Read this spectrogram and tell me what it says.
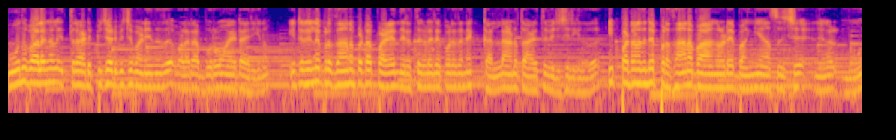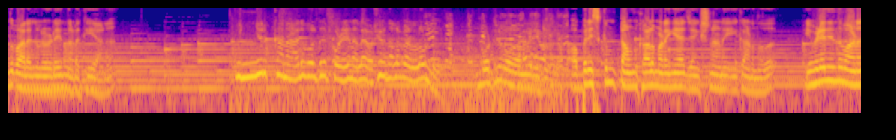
മൂന്ന് പാലങ്ങൾ ഇത്ര അടുപ്പിച്ചടുപ്പിച്ച് പണിയുന്നത് വളരെ അപൂർവമായിട്ടായിരിക്കണം. ഇറ്റലിയിലെ പ്രധാനപ്പെട്ട പഴയ നിരത്തുകളിലെ പോലെ തന്നെ കല്ലാണ് താഴ്ത്ത് വിരിച്ചിരിക്കുന്നത്. ഈ പട്ടണത്തിന്റെ പ്രധാന ഭാഗങ്ങളുടെ ഭംഗി ആസ്വദിച്ച് ഞങ്ങൾ മൂന്ന് പാലങ്ങളിലൂടെയും നടക്കുകയാണ്. കുഞ്ഞൊരു കനാൽ പോലത്തെ പുഴയാണല്ലേ? പക്ഷെ നല്ല വെള്ളമുണ്ട്. ബോട്ടിൽ പോകാൻ ഒബലിസ്കും ടൗൺ ഹാളും അടങ്ങിയ ജംഗ്ഷനാണ് ഈ കാണുന്നത്. ഇവിടെ നിന്നുമാണ്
